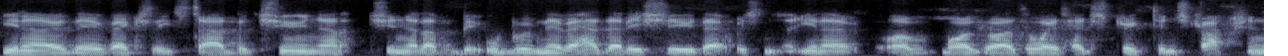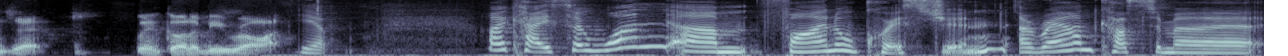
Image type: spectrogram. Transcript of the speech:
you know, they've actually started to tune that tune that up a bit. We've never had that issue. That was, you know, my guys always had strict instructions that we've got to be right. Yep. Okay, so one um, final question around customer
